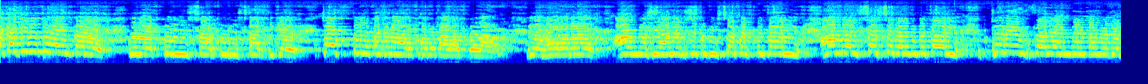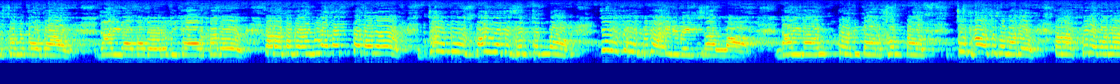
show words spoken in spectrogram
একাকিনী করে কোন পুরুষ আর পুরুষ তার দিকে চোখ তুলে তাকাবার ক্ষমতা রাখবে না। ভাই আমার, আমরা সেই আদর্শ প্রতিষ্ঠা করতে চাই, আমরা স্পষ্ট বলে দিতে চাই, যদি ইসলামী আন্দোলন বাংলাদেশ ক্ষমতায় যায়, নারীরা তাদের অধিকার পাবে, তারা তাদের নিরাপত্তা পাবে, যৌতুক বাংলাদেশের জন্য চিরতরে বিদায় নেবে ইনশাআল্লাহ। নারীরা উত্তরাধিকার সম্পদ যথাযথভাবে তারা ফিরে পাবে।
